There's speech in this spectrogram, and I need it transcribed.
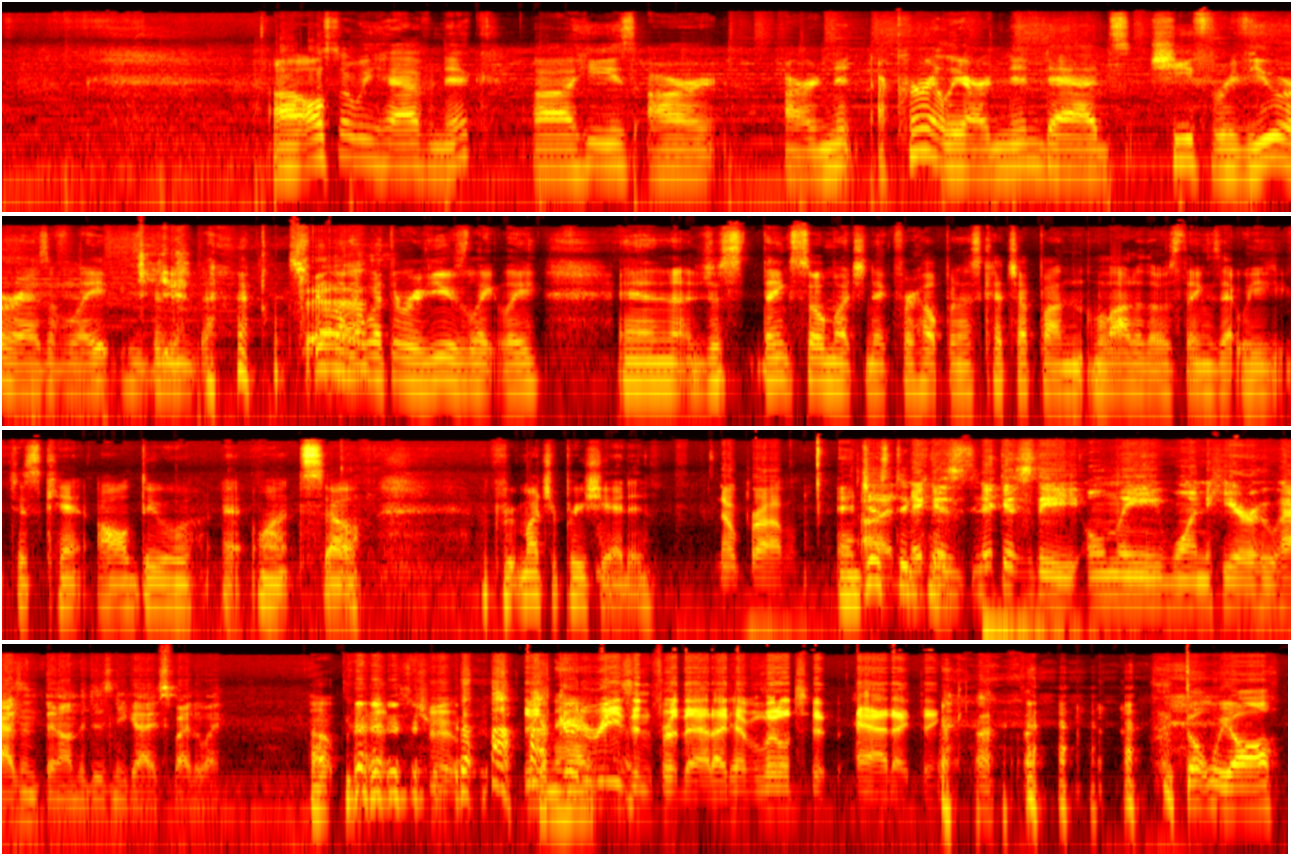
Uh, also, we have Nick. Uh, he's our our, nin- uh, currently our Nindad's chief reviewer as of late. He's been killing it with the reviews lately, and uh, just thanks so much, Nick, for helping us catch up on a lot of those things that we just can't all do at once. So much appreciated. No problem. And just Uh, in Nick case, is Nick is the only one here who hasn't been on the Disney guys, by the way. oh, That's true. There's good have- reason for that. I'd have a little to add, I think. Don't we all?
